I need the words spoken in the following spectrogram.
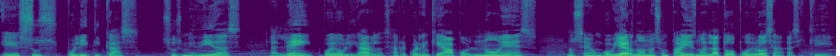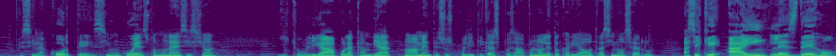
eh, sus políticas, sus medidas la ley puede obligarla. O sea, recuerden que Apple no es, no sé, un gobierno, no es un país, no es la todopoderosa. Así que pues, si la corte, si un juez toma una decisión y que obliga a Apple a cambiar nuevamente sus políticas, pues a Apple no le tocaría otra sino hacerlo. Así que ahí les dejo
